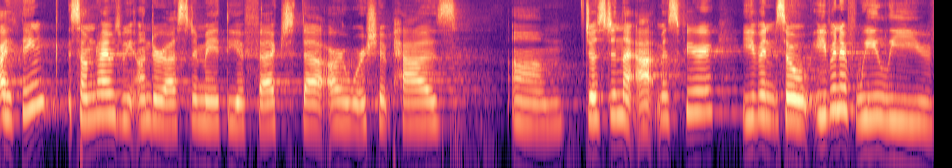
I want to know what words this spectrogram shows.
I think sometimes we underestimate the effect that our worship has um, just in the atmosphere. Even so, even if we leave,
